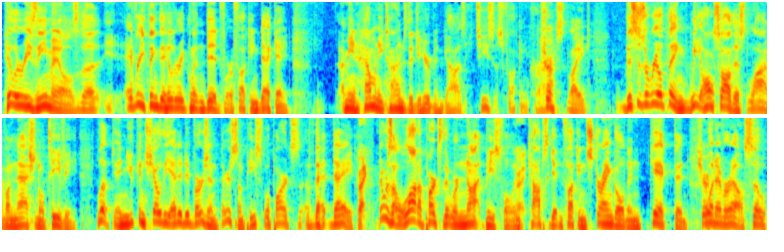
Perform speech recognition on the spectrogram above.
Hillary's emails, the everything that Hillary Clinton did for a fucking decade. I mean, how many times did you hear Benghazi? Jesus fucking Christ! Like, this is a real thing. We all saw this live on national TV. Look, and you can show the edited version. There's some peaceful parts of that day. Right. There was a lot of parts that were not peaceful, and Right. cops getting fucking strangled and kicked and Sure. whatever else. So.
